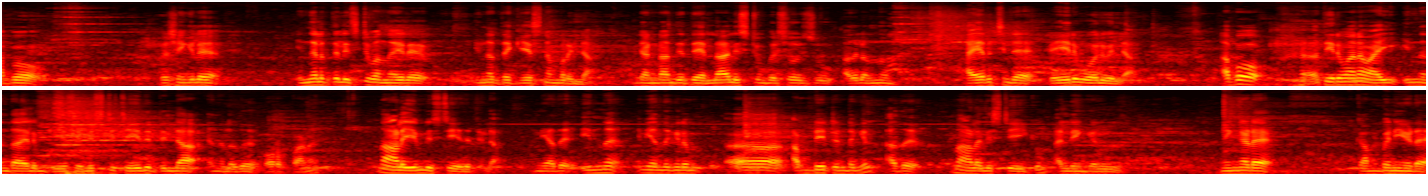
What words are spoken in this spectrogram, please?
അപ്പോൾ പക്ഷേങ്കിൽ ഇന്നലത്തെ ലിസ്റ്റ് വന്നതിൽ ഇന്നത്തെ കേസ് നമ്പർ ഇല്ല. രണ്ടാം തീയതി എല്ലാ ലിസ്റ്റും പരിശോധിച്ചു. അതിലൊന്നും ഹൈറിച്ചിന്റെ പേര് പോലുമില്ല അപ്പോൾ തീരുമാനമായി ഇന്ന് എന്തായാലും കേസ് ലിസ്റ്റ് ചെയ്തിട്ടില്ല എന്നുള്ളത് ഉറപ്പാണ്. നാളെയും ലിസ്റ്റ് ചെയ്തിട്ടില്ല. ഇനി അത് ഇന്ന് ഇനി എന്തെങ്കിലും അപ്ഡേറ്റ് ഉണ്ടെങ്കിൽ അത് നാളെ ലിസ്റ്റ് ചെയ്യിക്കും. അല്ലെങ്കിൽ നിങ്ങളുടെ കമ്പനിയുടെ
